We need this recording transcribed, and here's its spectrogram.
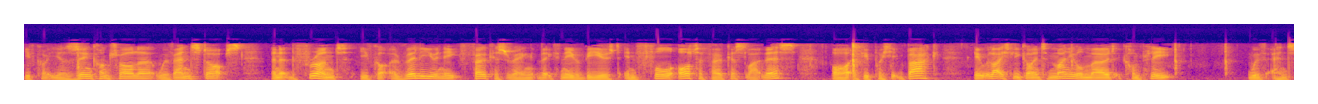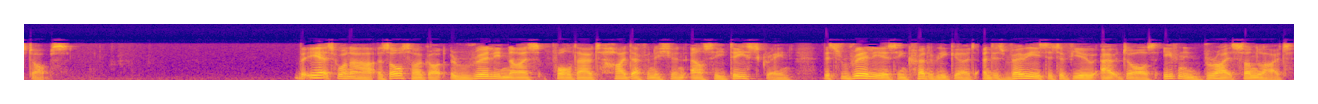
you've got your zoom controller with end stops, and at the front, you've got a really unique focus ring that can either be used in full autofocus like this, or if you push it back, it will actually go into manual mode complete with end stops. The EX1R has also got a really nice fold out high definition LCD screen. This really is incredibly good and is very easy to view outdoors even in bright sunlight.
